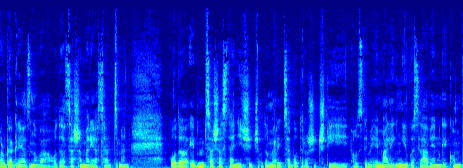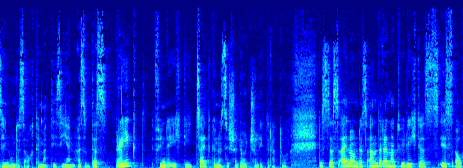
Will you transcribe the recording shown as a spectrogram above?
Olga Grasnova oder Sascha Maria Salzmann. oder eben Sascha Stanisic oder Marica Botrosic, die aus dem ehemaligen Jugoslawien gekommen sind und das auch thematisieren. Also das prägt finde ich, die zeitgenössische deutsche Literatur. Das ist das eine und das andere natürlich, das ist auch,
